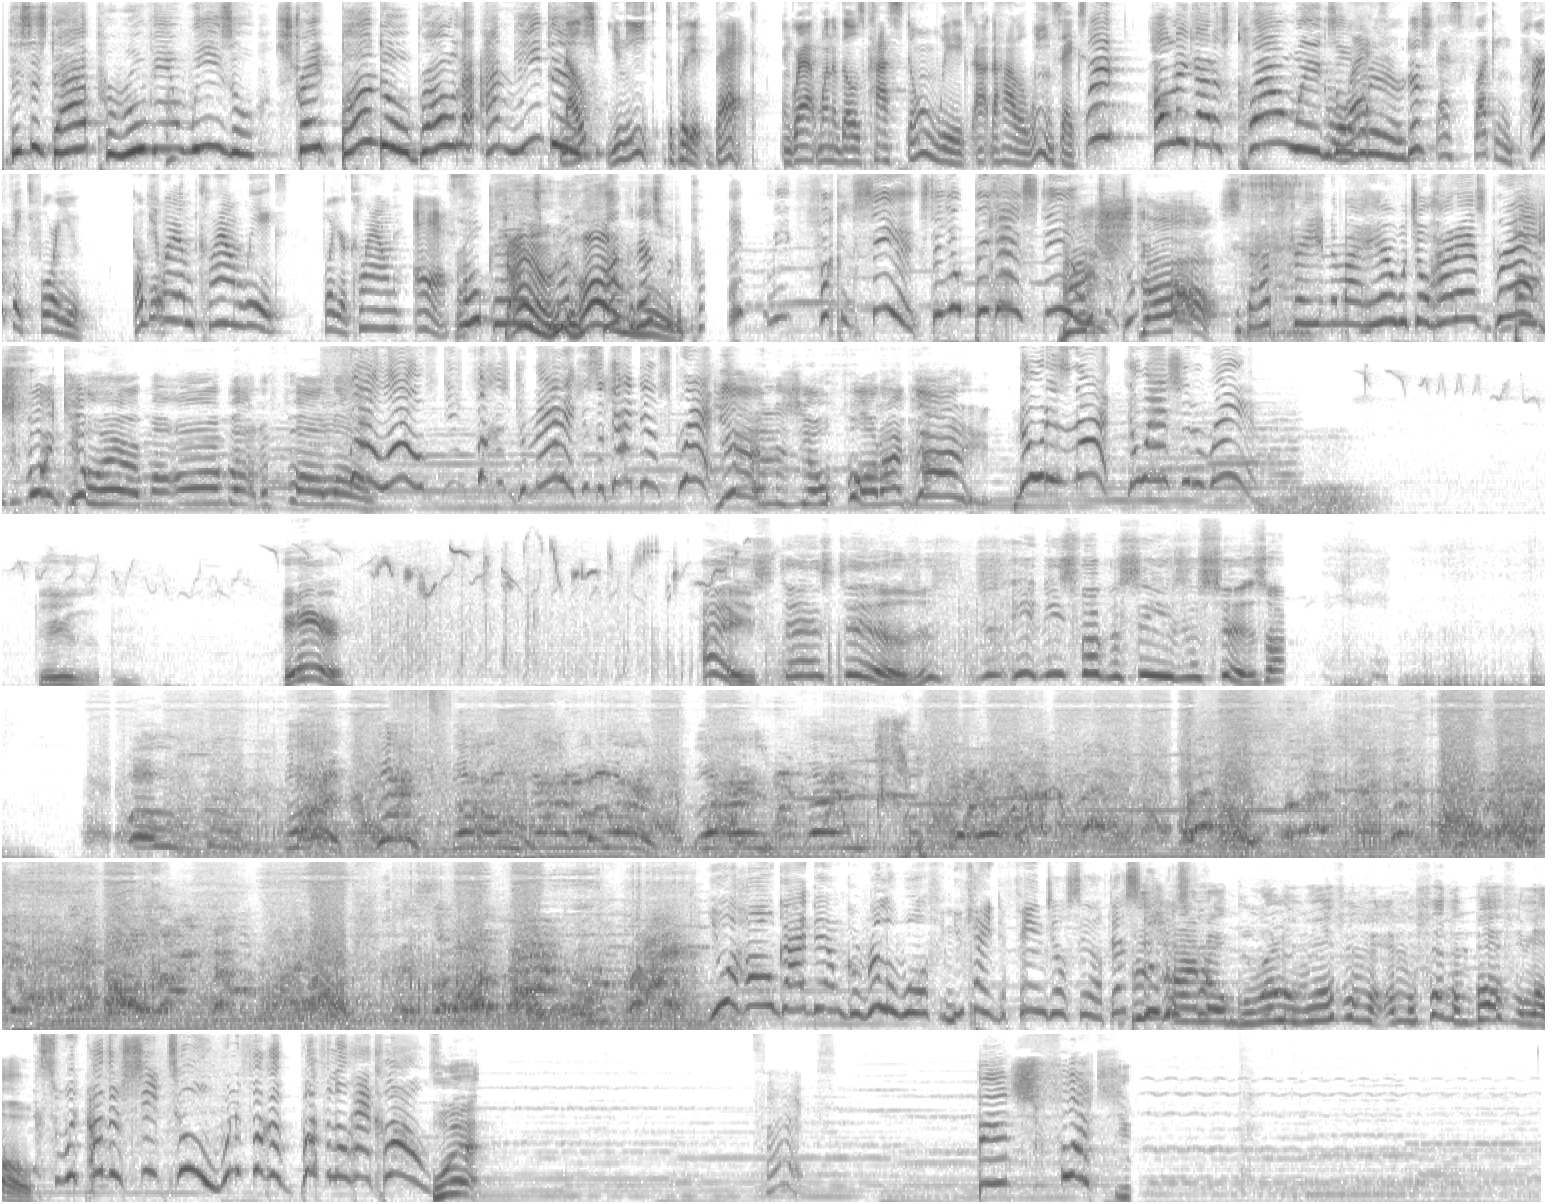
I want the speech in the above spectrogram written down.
This is that Peruvian weasel. Straight bundle, bro. Like, I need No, this. you need to put it back and grab one of those costume wigs at the Halloween section. All they got is clown wigs over there. That's That's fucking perfect for you. Go get one of them clown wigs for your clown ass. okay. Damn, you motherfucker. That's what the. Pro- Let me fucking see it. Stay your big ass still. Bitch, stop! Stop straightening my hair with your hot ass Bitch, braids. fuck your hair. My arm about to fall off. Fall off. off. You dramatic. It's a goddamn scratch. Yeah, and it's your fault. I got it. No, it is not. Your ass should have ran. Here. Hey, stand still. Just, just eat these fucking seeds and shit. So. Oh, shit. Hey, hey, God, oh, Lord. Hey, hey. Gorilla wolf and you can't defend yourself. That's Bitch, stupid as I ain't no gorilla wolf. I'm a, I'm a fucking buffalo. That's with other shit too. When the fuck a buffalo had claws? What? Facts. Bitch, fuck you.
